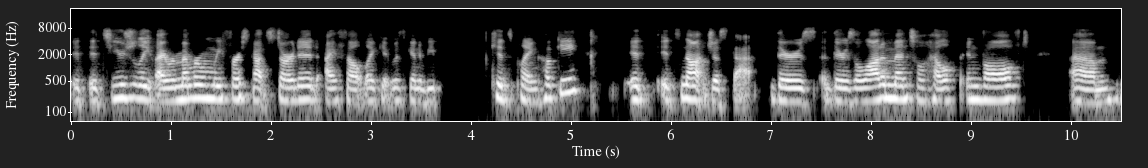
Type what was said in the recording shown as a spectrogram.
it, it's usually, I remember when we first got started, I felt like it was going to be kids playing hooky. It, it's not just that. There's there's a lot of mental health involved. Um,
